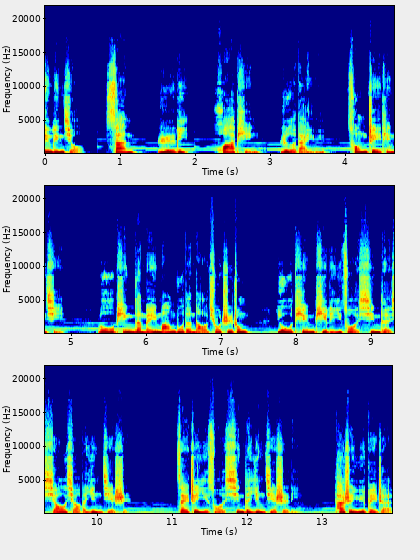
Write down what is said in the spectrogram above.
零零九三日历花瓶热带鱼。从这天起，鲁平的没忙碌的脑球之中，又添辟了一座新的小小的应接室。在这一所新的应接室里，他是预备着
